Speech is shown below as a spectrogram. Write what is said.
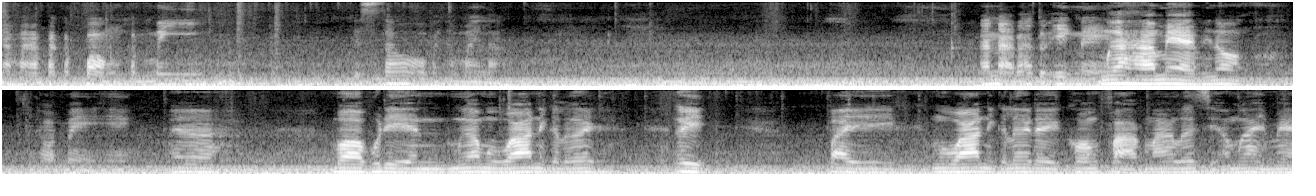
อามาปลากระป๋องกั บมีจะซ่อไปทำไมล่ะอันหนาบ้าตัวเองแน่เมื่อหาแม่พี่น้องทอดแม่แห้งเออบอผู้เดียนเมื่อมือวานนี่ก็เลย เอ้ย ไปมือวานนี่ก็เลยได้ของฝากมาเลยเสียเมื่อให้แม่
